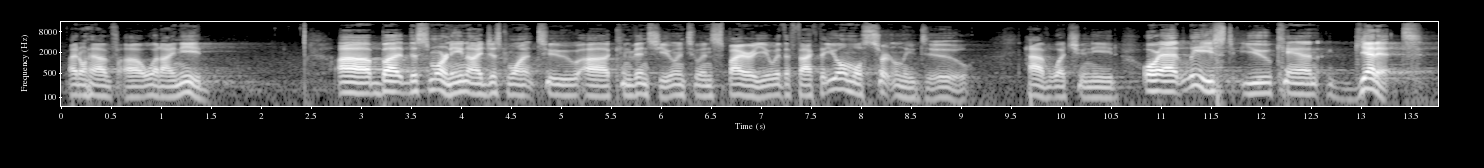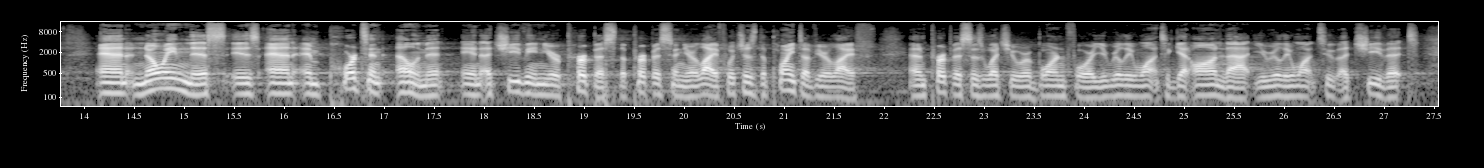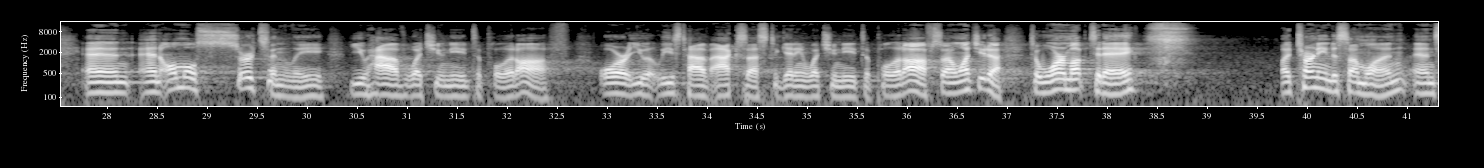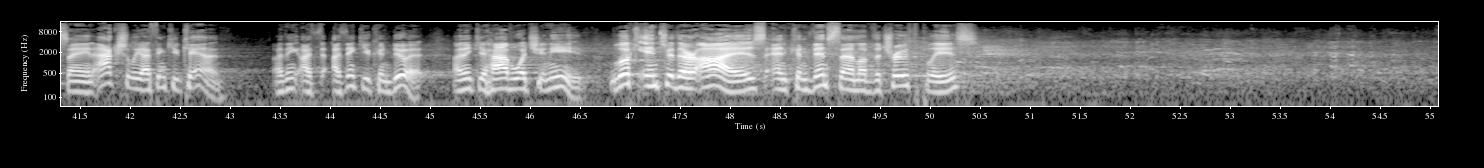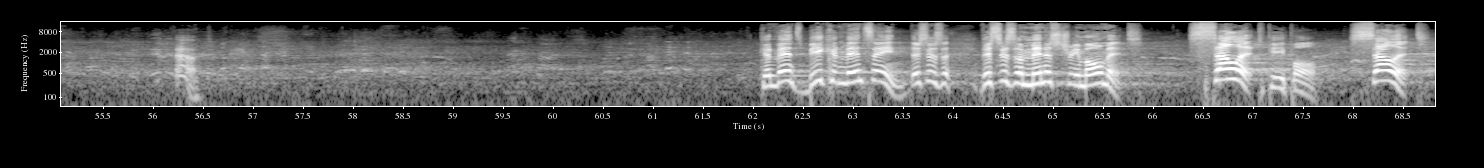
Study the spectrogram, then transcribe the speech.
I don't have uh, what I need. Uh, but this morning, I just want to uh, convince you and to inspire you with the fact that you almost certainly do have what you need, or at least you can get it. And knowing this is an important element in achieving your purpose, the purpose in your life, which is the point of your life. And purpose is what you were born for. You really want to get on that, you really want to achieve it. And, and almost certainly you have what you need to pull it off or you at least have access to getting what you need to pull it off. So I want you to, to warm up today turning to someone and saying, Actually, I think you can. I think, I, th- I think you can do it. I think you have what you need. Look into their eyes and convince them of the truth, please. Yeah. Convince, be convincing. This is a, this is a ministry moment. Sell it, people. Sell it.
